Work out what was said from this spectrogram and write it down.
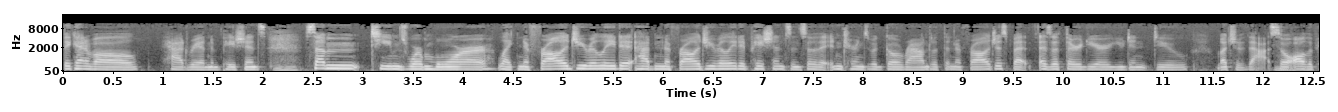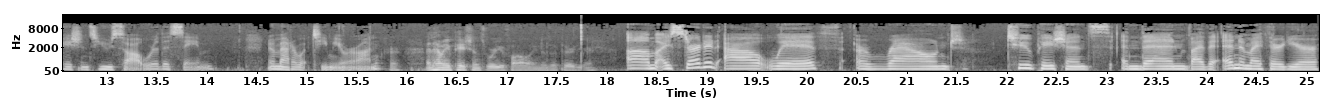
they kind of all had random patients. Mm-hmm. Some teams were more like nephrology related, had nephrology related patients, and so the interns would go around with the nephrologist. But as a third year, you didn't do much of that. So Mm-hmm. all the patients you saw were the same, no matter what team you were on. Okay. And how many patients were you following as a third year? Um, I started out with around two patients, and then by the end of my third year,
